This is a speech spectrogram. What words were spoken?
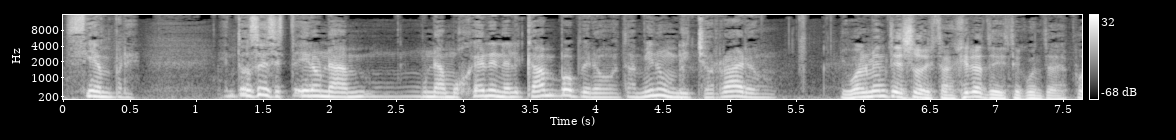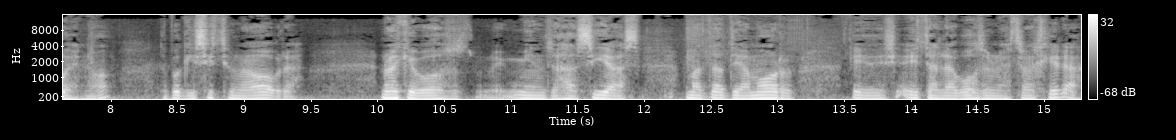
Siempre. Entonces este, era una, una mujer en el campo, pero también un bicho raro. Igualmente eso de extranjera te diste cuenta después, ¿no? Después que hiciste una obra. No es que vos, mientras hacías Matate Amor, eh, esta es la voz de una extranjera.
